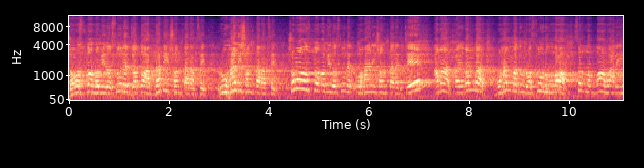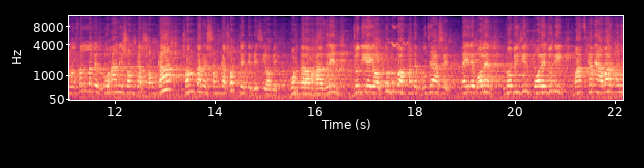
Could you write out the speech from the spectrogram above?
সমস্ত নবী রসুলের যত আধ্যাত্মিক সন্তান আছে, রুহানি সন্তান আছে, সমস্ত নবী রসুলের রুহানি সন্তানের চেয়ে আমার পয়গম্বর মুহাম্মদুর রসুল্লাহ ওয়াসাল্লামের রুহানি সংখ্যার সংখ্যা সন্তানের সংখ্যা সবচেয়ে বেশি হবে। মোহতারাম হাজরিন, যদি এই অর্থটুকু আপনাদের বুঝে আসে, তাইলে বলেন, নবীজির পরে যদি মাঝখানে আবার কোনো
